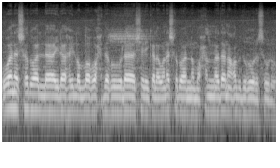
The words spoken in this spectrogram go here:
ونشهد أن لا إله إلا الله وحده لا شريك له ونشهد أن محمدا عبده ورسوله.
